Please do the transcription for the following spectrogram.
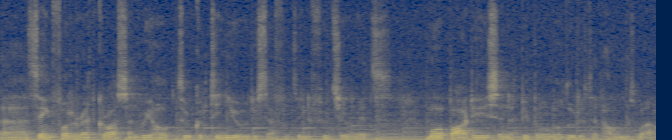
uh, thing for the Red Cross and we hope to continue this effort in the future with more parties and that people will do this at home as well.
